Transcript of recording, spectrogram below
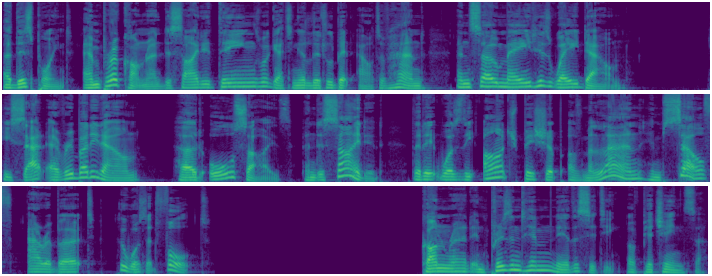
At this point, Emperor Conrad decided things were getting a little bit out of hand, and so made his way down. He sat everybody down, heard all sides, and decided that it was the Archbishop of Milan himself, Aribert, who was at fault. Conrad imprisoned him near the city of Piacenza.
